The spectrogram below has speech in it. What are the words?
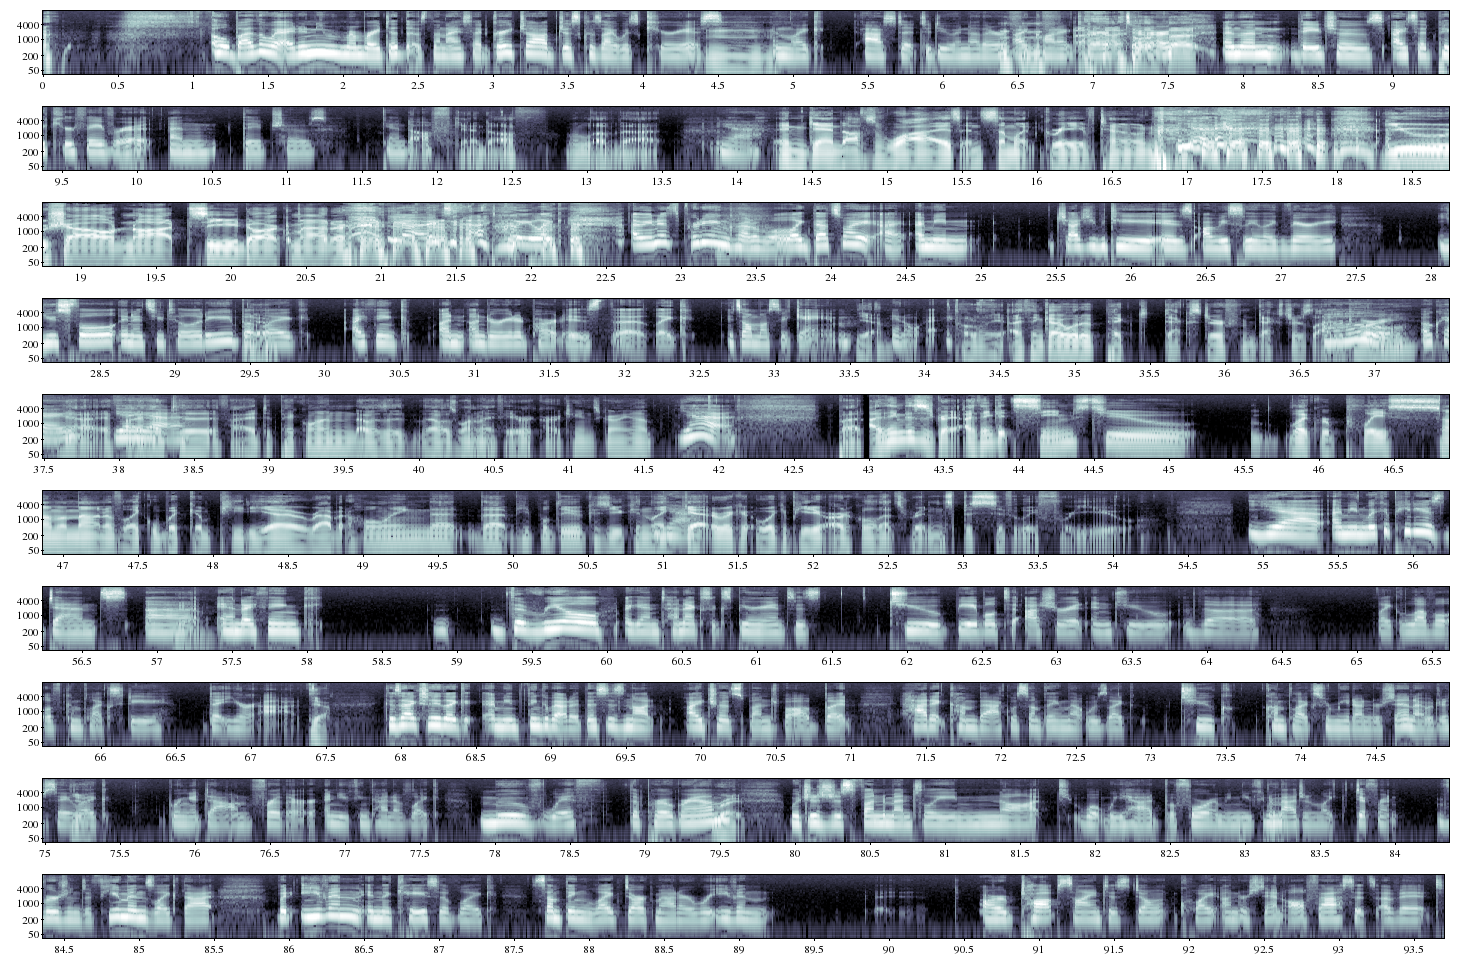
Oh, by the way, I didn't even remember I did this. Then I said, "Great job," just because I was curious Mm. and like asked it to do another iconic I love character. And then they chose. I said, "Pick your favorite," and they chose Gandalf. Gandalf. We love that. Yeah. In Gandalf's wise and somewhat grave tone, Yeah. you shall not see dark matter. yeah, exactly. Like, I mean, it's pretty incredible. Like, that's why I, I mean, ChatGPT is obviously like very useful in its utility, but Yeah. like, I think an underrated part is the like, it's almost a game Yeah. in a way. Totally. I think I would have picked Dexter from Dexter's oh, Laboratory. Oh, okay. Yeah, if Yeah, I yeah. had to if I had to pick one, that was a that was one of my favorite cartoons growing up. Yeah. But I think this is great. I think it seems to like replace some amount of like Wikipedia rabbit holing that that people do because you can like Yeah. get a, Wiki- a Wikipedia article that's written specifically for you. Yeah. I mean, Wikipedia is dense. Uh, Yeah. And I think the real, again, 10x experience is to be able to usher it into the like level of complexity that you're at. Yeah. Because actually, like, I mean, think about it. This is not, I chose SpongeBob, but had it come back with something that was like too c- complex for me to understand, I would just say, Yeah. like, bring it down further. And you can kind of like move with the program, Right. which is just fundamentally not what we had before. I mean, you can Right. imagine like different versions of humans like that. But even in the case of like something like dark matter, where even uh, our top scientists don't quite understand all facets of it,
